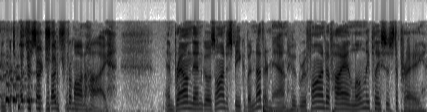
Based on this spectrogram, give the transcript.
in which others are judged from on high. And Brown then goes on to speak of another man who grew fond of high and lonely places to pray,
